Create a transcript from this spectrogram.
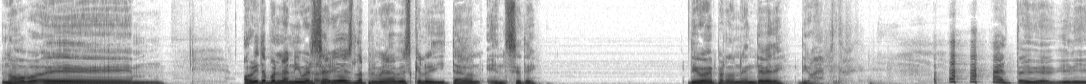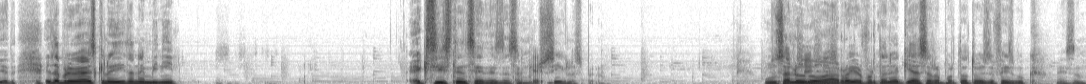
No, eh, ahorita por el aniversario es la primera vez que lo editaron en CD. Digo, eh, perdón, en DVD. Digo, estoy bien idiota. Es la primera vez que lo editan en vinil. Existen CDs desde hace muchos siglos, pero. Un saludo Sí, sí, a. Roger Fortaner que ya se reportó a través de Facebook. Eso.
